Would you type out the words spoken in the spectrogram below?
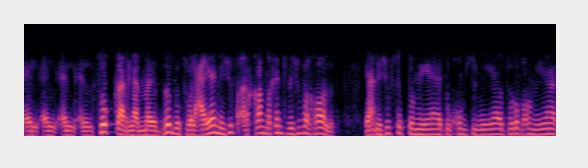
ال ال ال السكر لما يتظبط والعيان يشوف أرقام ما كانش بيشوفها خالص. يعني يشوف 600 و500 و400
